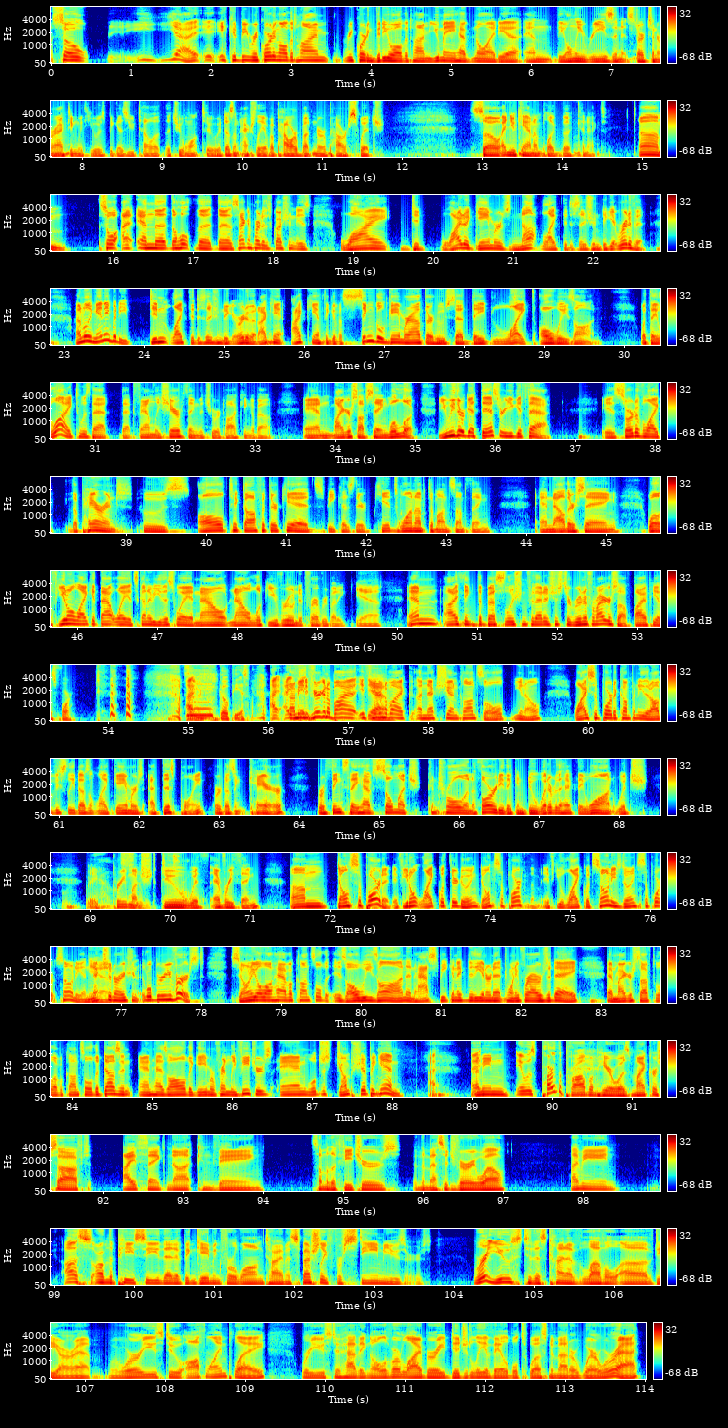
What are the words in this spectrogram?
so yeah, it, it could be recording all the time, recording video all the time. You may have no idea, and the only reason it starts interacting with you is because you tell it that you want to. It doesn't actually have a power button or a power switch. So, and you can't unplug the Kinect. Um, so I, and the the whole the the second part of this question is why did why do gamers not like the decision to get rid of it? I don't think anybody didn't like the decision to get rid of it. I can't I can't think of a single gamer out there who said they liked always on. What they liked was that that family share thing that you were talking about. And Microsoft saying, "Well, look, you either get this or you get that." Is sort of like the parent who's all ticked off at their kids because their kids one upped them on something, and now they're saying, "Well, if you don't like it that way, it's going to be this way." And now, now look, you've ruined it for everybody. Yeah. And I think the best solution for that is just to ruin it for Microsoft. Buy a PS4. I, go PS4. I, I, I, mean, think- if you're gonna buy a, if Yeah. you're gonna buy a, a next gen console, you know, why support a company that obviously doesn't like gamers at this point, or doesn't care, or thinks they have so much control and authority they can do whatever the heck they want, which they have pretty much do control. with everything. Um, don't support it. If you don't like what they're doing, don't support them. If you like what Sony's doing, support Sony. And next generation, it'll be reversed. Sony will have a console that is always on and has to be connected to the internet 24 hours a day, and Microsoft will have a console that doesn't and has all the gamer friendly features, and we'll just jump ship again. I- I, mean, it was part of the problem here was Microsoft, I think, not conveying some of the features and the message very well. I mean, us on the PC that have been gaming for a long time, especially for Steam users, we're used to this kind of level of DRM. We're used to offline play. We're used to having all of our library digitally available to us no matter where we're at.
